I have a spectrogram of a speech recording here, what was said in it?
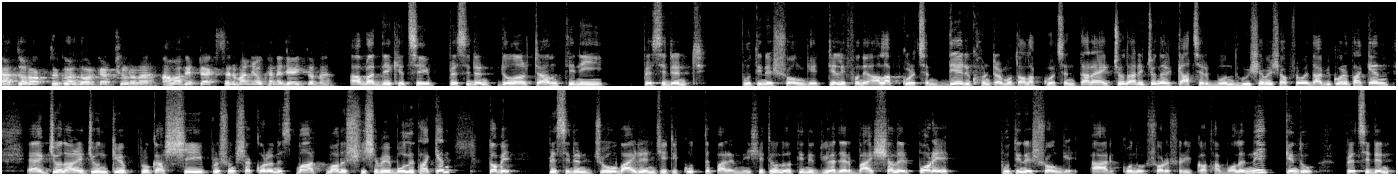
এত রক্তকর দরকার ছিল না আমাদের ট্যাক্সের মানি ওখানে যাইতো না। আমরা দেখেছি প্রেসিডেন্ট ডোনাল্ড ট্রাম্প তিনি প্রেসিডেন্ট পুতিনের সঙ্গে টেলিফোনে আলাপ করেছেন, দেড় ঘণ্টার মতো আলাপ করেছেন। তারা একজন আরেকজনের কাছের বন্ধু হিসেবে সবসময় দাবি করে থাকেন। একজন আরেকজনকে প্রকাশ্যেই প্রশংসা করেন, স্মার্ট মানুষ হিসেবে বলে থাকেন। তবে প্রেসিডেন্ট জো বাইডেন যেটি করতে পারেননি, সেটি হলো তিনি দুই হাজার বাইশ সালের পরে পুতিনের সঙ্গে আর কোনো সরাসরি কথা বলেননি। কিন্তু প্রেসিডেন্ট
